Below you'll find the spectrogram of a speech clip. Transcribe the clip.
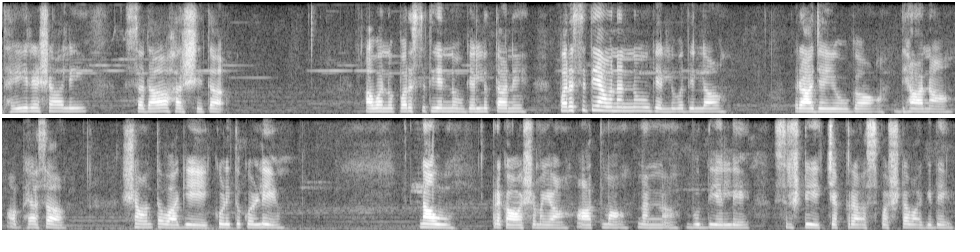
ಧೈರ್ಯಶಾಲಿ, ಸದಾ ಹರ್ಷಿತ. ಅವನು ಪರಿಸ್ಥಿತಿಯನ್ನು ಗೆಲ್ಲುತ್ತಾನೆ. ಪರಿಸ್ಥಿತಿ ಅವನನ್ನು ಗೆಲ್ಲುವುದಿಲ್ಲ. ರಾಜಯೋಗ, ಧ್ಯಾನ, ಅಭ್ಯಾಸ ಶಾಂತವಾಗಿ ಕುಳಿತುಕೊಳ್ಳಿ. ನಾವು ಪ್ರಕಾಶಮಯ ಆತ್ಮ, ನನ್ನ ಬುದ್ಧಿಯಲ್ಲಿ ಸೃಷ್ಟಿ ಚಕ್ರ ಸ್ಪಷ್ಟವಾಗಿದೆ.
